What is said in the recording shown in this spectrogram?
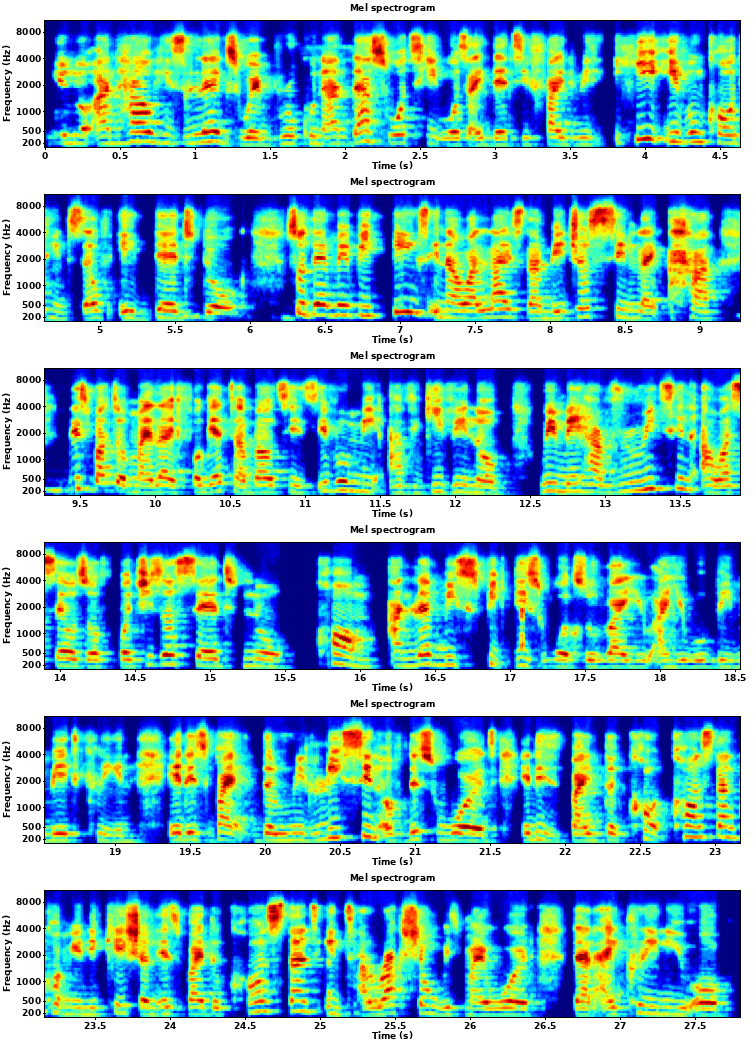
you know, and how his legs were broken, and that's what he was identified with. He even called himself a dead dog. So there may be things in our lives that may just seem like, ah, this part of my life, forget about it. Even me, I've given up. We may have written ourselves off, but Jesus said, No, come and let me speak these words over you, and you will be made clean. It is by the releasing of these words, it is by the co- constant communication, it's by the constant interaction with my word that I clean you up.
